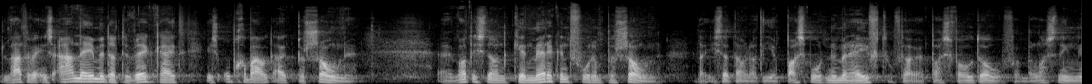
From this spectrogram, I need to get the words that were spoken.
laten we eens aannemen dat de werkelijkheid is opgebouwd uit personen. Wat is dan kenmerkend voor een persoon? Is dat nou dat hij een paspoortnummer heeft, of een pasfoto, of een belasting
